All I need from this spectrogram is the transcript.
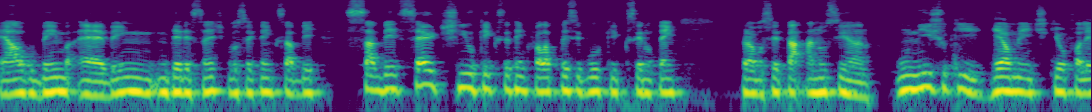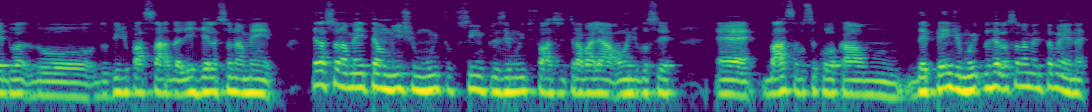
É algo bem, é, bem interessante que você tem que saber, saber certinho o que, que você tem que falar para o Facebook, o que, que você não tem, para você estar tá anunciando um nicho que realmente, que eu falei do, do, do vídeo passado ali, relacionamento. Relacionamento é um nicho muito simples e muito fácil de trabalhar, onde você, é, basta você colocar um, depende muito do relacionamento também, né?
